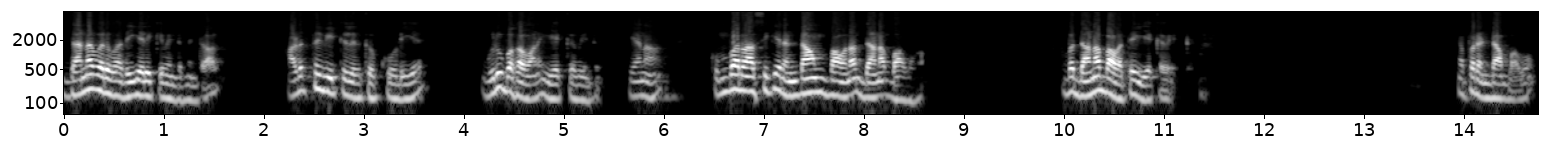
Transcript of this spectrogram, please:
தனவரவு அதிகரிக்க வேண்டும் என்றால் அடுத்த வீட்டில் இருக்கக்கூடிய குரு பகவானை இயக்க வேண்டும். ஏன்னா கும்பராசிக்கு ரெண்டாம் பாவம் தான் தனபாவகம். அப்போ தனபாவத்தை இயக்க வேண்டும். அப்போ ரெண்டாம் பாவம்.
